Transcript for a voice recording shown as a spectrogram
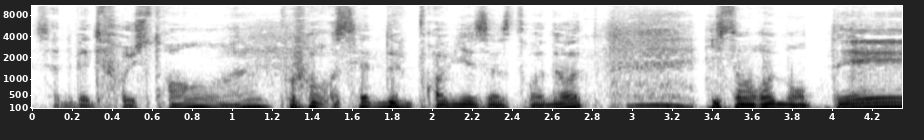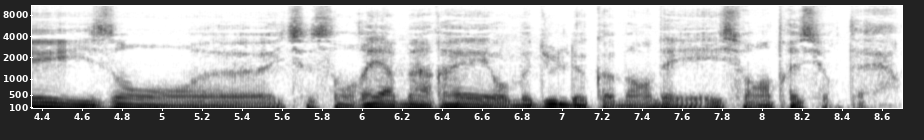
ça devait être frustrant hein, pour ces deux premiers astronautes. Ils sont remontés, ils ont, euh, ils se sont réamarrés au module de commande et, et ils sont rentrés sur Terre.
